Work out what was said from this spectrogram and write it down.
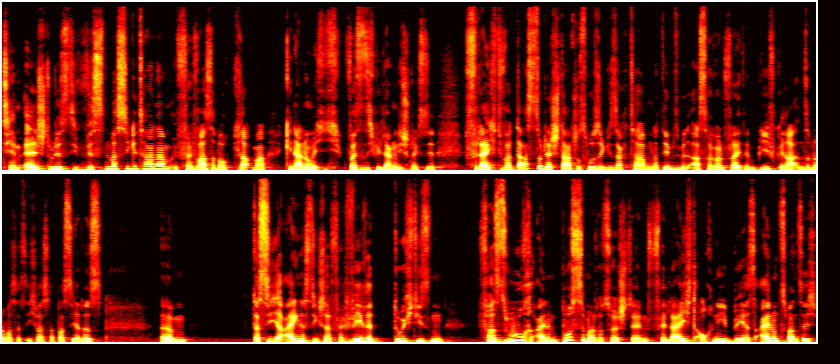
TML-Studios, die wissen, was sie getan haben. Vielleicht war es aber auch gerade mal, keine Ahnung, ich, ich weiß jetzt nicht, wie lange die schon existieren. Vielleicht war das so der Startschuss, wo sie gesagt haben, nachdem sie mit Astragon vielleicht im Beef geraten sind oder was weiß ich, was da passiert ist, ähm, dass sie ihr eigenes Ding starten. Vielleicht wäre durch diesen Versuch, einen Bussimulator zu erstellen, vielleicht auch nie BS21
